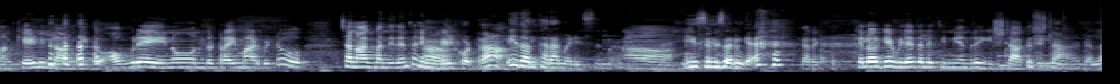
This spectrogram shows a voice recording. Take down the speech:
ನಾನು ಕೇಳಿಲ್ಲ ಅಂದಿದ್ದು. ಅವರೇ ಏನೋ ಒಂದು ಟ್ರೈ ಮಾಡಿಬಿಟ್ಟು ಚೆನ್ನಾಗಿ ಬಂದಿದೆ ಅಂತ ನಿಮ್ಗೆ ಹೇಳ್ಕೊಟ್ರಾ? ಇದೊಂಥರ ಮೆಡಿಸಿನ್ ಈ ಸೀಸನ್ಗೆ ಕರೆಕ್ಟ್ ಕೆಲವ್ರಿಗೆ ವಿಳೆದಲ್ಲೇ ತಿನ್ನಿ ಅಂದ್ರೆ ಇಷ್ಟ ಆಗೋದಿಲ್ಲ ಇಷ್ಟ ಆಗಲ್ಲ.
